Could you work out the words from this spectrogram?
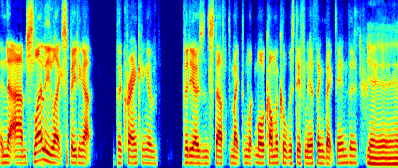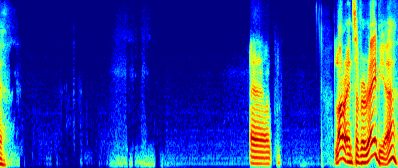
and um, slightly like speeding up the cranking of videos and stuff to make them look more comical was definitely a thing back then. Too. Yeah, yeah, yeah, yeah. Um, Lawrence of Arabia.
